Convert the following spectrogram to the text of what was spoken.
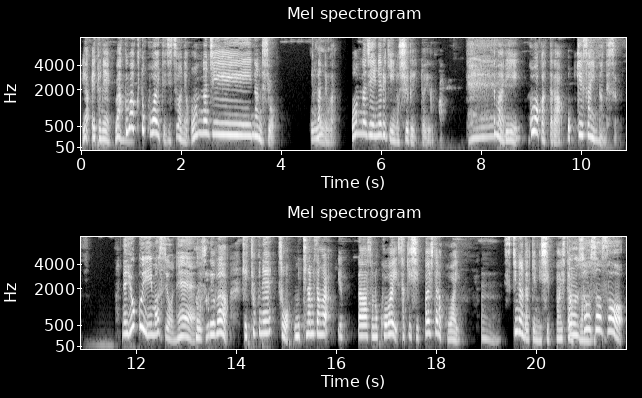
いや、えっとね、ワクワクと怖いって実はね、同じなんですよ。なんていうのかな。同じエネルギーの種類というか。つまり、怖かったら OK サインなんです。ね、よく言いますよね。そう、それは、結局ね、そう、ちなみさんが言った、その怖い、先失敗したら怖い。うん、好きなだけに失敗したら怖い。うん、そうそうそ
